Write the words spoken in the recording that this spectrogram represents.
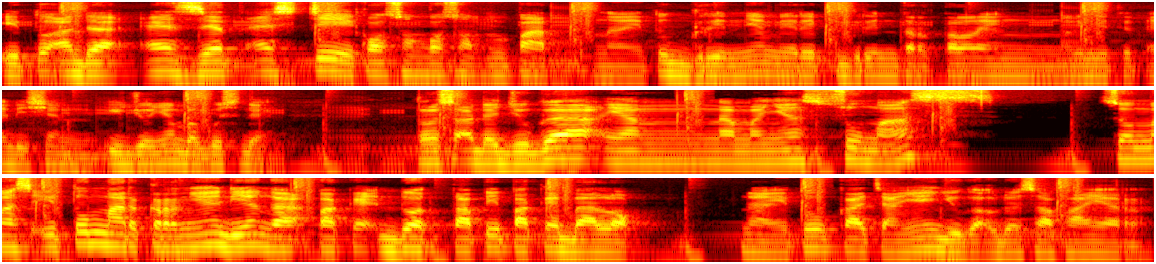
Itu ada SZSC 004. Nah itu greennya mirip green turtle yang limited edition, hijaunya bagus deh. Terus ada juga yang namanya Sumas. Sumas itu markernya dia nggak pakai dot tapi pakai balok. Nah itu kacanya juga udah sapphire.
